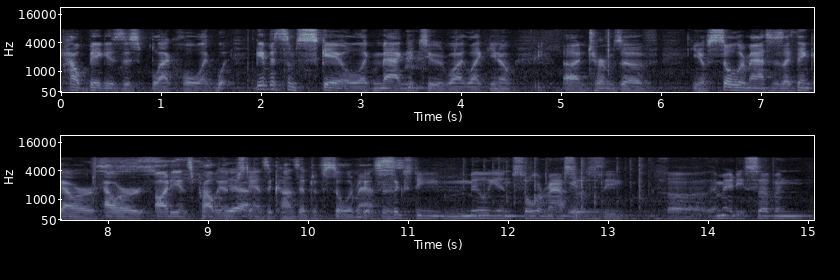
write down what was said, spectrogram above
how big is this black hole? Like, what? Give us some scale, like magnitude. Why, like you know, uh, in terms of you know solar masses. I think our our audience probably Yeah. understands the concept of solar We got masses. 60 million solar masses. The uh, M87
